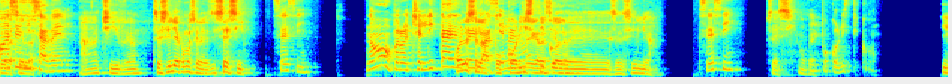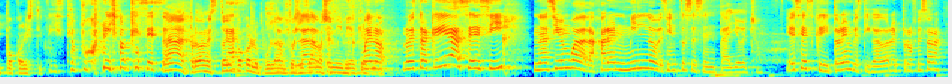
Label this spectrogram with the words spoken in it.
No, esa es. Isabel. Ah, chirrión. Cecilia, ¿cómo se les dice? Ceci. Ceci. No, pero Chelita es ¿Cuál de es el Graciela, apocorístico de Cecilia? Ceci. Ceci, ok. Apocorístico. Hipocorístico. ¿Viste apocorístico? ¿Qué es eso? Ah, perdón, estoy un poco lupulado, entonces ya no sé ni bien qué. Bueno, nuestra querida Ceci nació en Guadalajara en 1968. Es escritora, investigadora y profesora.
